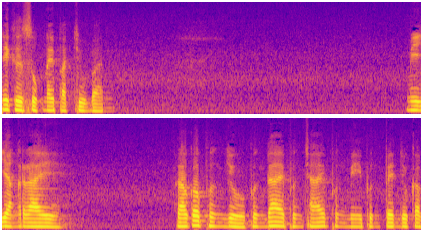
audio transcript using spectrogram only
นี่คือสุขในปัจจุบัน มีอย่างไร เราก็พึงอยู่พึงได้พึงใช้ พึงมีพึงเป็นอยู่กับ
